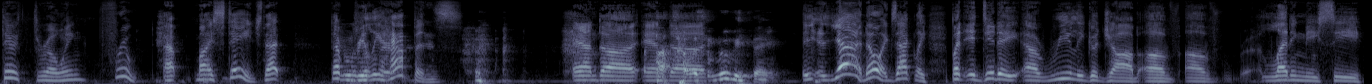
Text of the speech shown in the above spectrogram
"They're throwing fruit at my stage. That that really happens." and uh, and uh, that was a movie thing. Yeah, no, exactly. But it did a, a really good job of of letting me see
